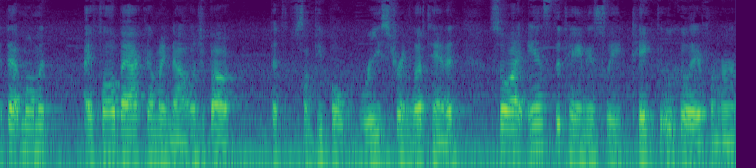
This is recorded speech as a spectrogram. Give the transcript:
at that moment I fall back on my knowledge about that some people restring left-handed. So I instantaneously take the ukulele from her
